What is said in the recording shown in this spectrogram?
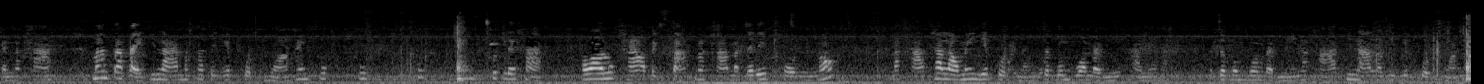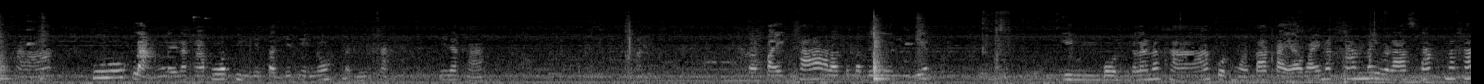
กันนะคะ ม่านตาไก่ที่ร้านนะคะ จะเย็บกดหัวให้ทุกทุกทุกชุดเลยค่ะ ราะว่าลูกค้าเอาไปซักนะคะ มันจะได้ทนเนาะนะคะ ถ้าเราไม่เย็บกดหัวมันจะบวมๆแบบนี้ค่ะเนี่ยค่ะมันจะบวมๆแบบนี้นะคะ ที่ร้านเราจะเย็บกดหัวให้ลูกค้าทุกหลังเลยนะคะ เพราะว่าพิมพ์จะตัดเย็บเองเนาะแบบนี้ค่ะ นี่นะคะ ต่อไปค่ะเราจะมาเดินเย็บริมบนกันแล้วนะคะ กดหัวตาไก่เอาไว้นะคะ ไม่เวลาซักนะคะ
